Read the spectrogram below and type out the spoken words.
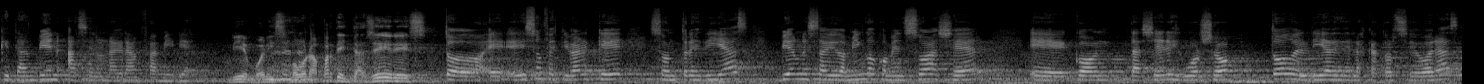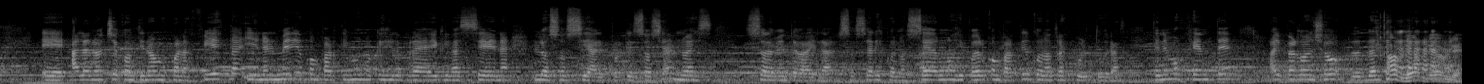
que también hacen una gran familia. Bien, buenísimo. Bueno, aparte hay talleres, Todo. eh, es un festival que son tres días, viernes, sábado y domingo. Comenzó ayer eh, con talleres, workshop, todo el día desde las 14 horas. Eh, a la noche continuamos con la fiesta y en el medio compartimos lo que es el break, la cena, lo social, porque el social no es solamente bailar, social es conocernos y poder compartir con otras culturas. Tenemos gente, ay perdón yo, Hable, hable, hable.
